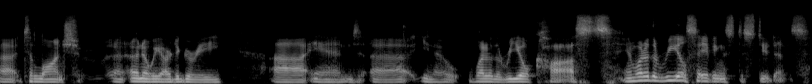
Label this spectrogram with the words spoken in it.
uh, to launch an OER degree? Uh, and uh, you know what are the real costs and what are the real savings to students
